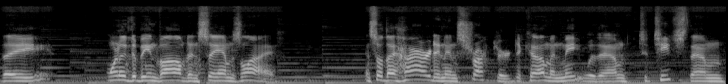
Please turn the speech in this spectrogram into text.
They wanted to be involved in Sam's life. And so they hired an instructor to come and meet with them to teach them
